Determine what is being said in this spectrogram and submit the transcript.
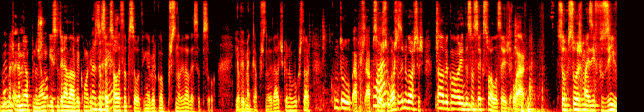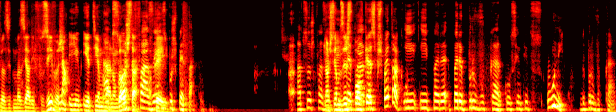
Mas, na minha mas opinião, isso não tem nada a ver com a orientação sexual resto- dessa pessoa. Tem a ver com a personalidade dessa pessoa. E obviamente que há personalidades que eu não vou gostar. Como tu. Há, há pessoas que tu Claro. gostas e não gostas. Não tem nada a ver com a orientação sexual. Ou seja, Claro. são pessoas mais efusivas e demasiado efusivas. Não. E, e a tia mulher não gosta. que fazem ok. isso por espetáculo. Há pessoas que fazem Nós isso temos este podcast por espetáculo. E, e para, para provocar, com o sentido único de provocar.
